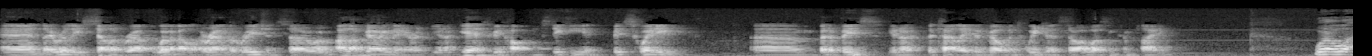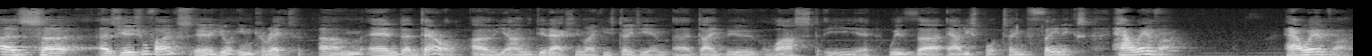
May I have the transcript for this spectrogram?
and they really sell it well around the region. So um, I love going there, and you know, yeah, it's a bit hot and sticky and a bit sweaty, um, but it beats you know the tail end of Melbourne's winter, so I wasn't complaining. Well, as uh, as usual, folks, uh, you're incorrect. Um, and uh, Darryl O. Young did actually make his DTM uh, debut last year with uh, Audi Sport Team Phoenix. However, however,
